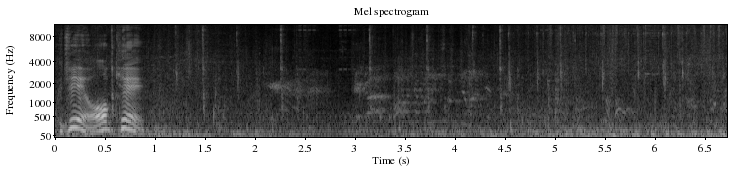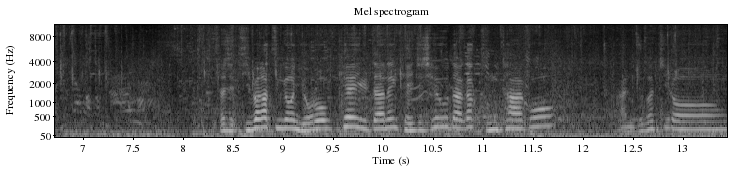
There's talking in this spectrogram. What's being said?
그치? 오케이 자 이제 디바 같은 경우는 요렇게 일단은 게이지 채우다가 궁 타고 안 죽었지롱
